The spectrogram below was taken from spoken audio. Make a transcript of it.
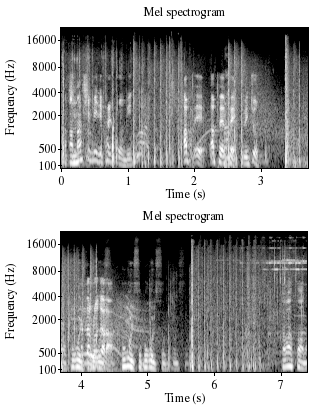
잠깐만. 11이 8.5mm 앞에 앞에 앞에 왼쪽 어, 보고 있어. 보고. 있어, 보고 있어, 보고 있어, 보고 있어. 잡았어, 하나.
